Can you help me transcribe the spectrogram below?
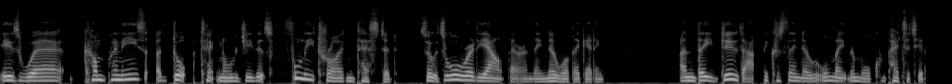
is where companies adopt technology that's fully tried and tested. So it's already out there and they know what they're getting. And they do that because they know it will make them more competitive.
